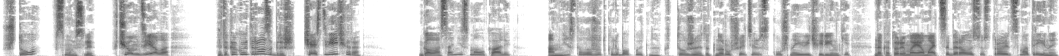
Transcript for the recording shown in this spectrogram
«Что? В смысле? В чем дело? Это какой-то розыгрыш? Часть вечера?» Голоса не смолкали, а мне стало жутко любопытно, кто же этот нарушитель скучной вечеринки, на которой моя мать собиралась устроить смотрины.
